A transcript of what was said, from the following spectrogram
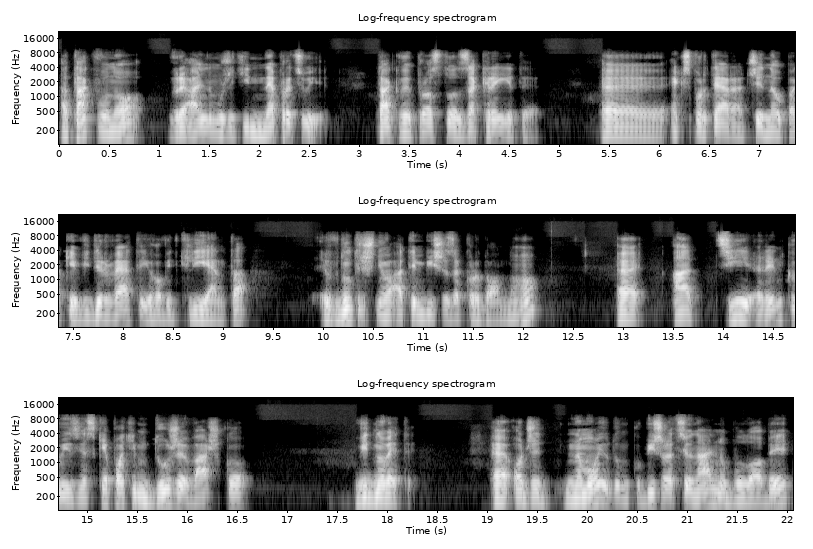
А так воно в реальному житті не працює. Так ви просто закриєте е, експортера чи навпаки відірвете його від клієнта внутрішнього, а тим більше закордонного. Е, а ці ринкові зв'язки потім дуже важко відновити. Е, Отже, на мою думку, більш раціонально було би,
